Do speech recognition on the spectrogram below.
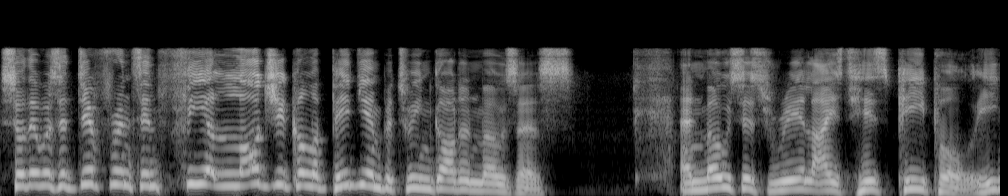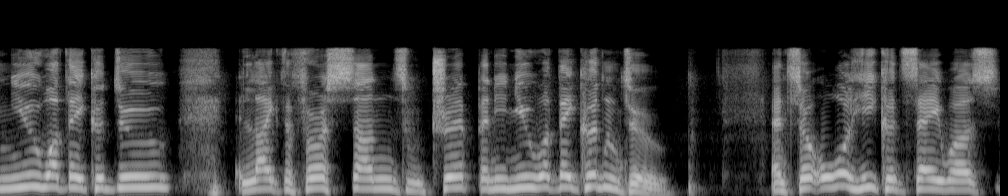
So there was a difference in theological opinion between God and Moses. And Moses realized his people. He knew what they could do, like the first son's trip, and he knew what they couldn't do. And so all he could say was,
